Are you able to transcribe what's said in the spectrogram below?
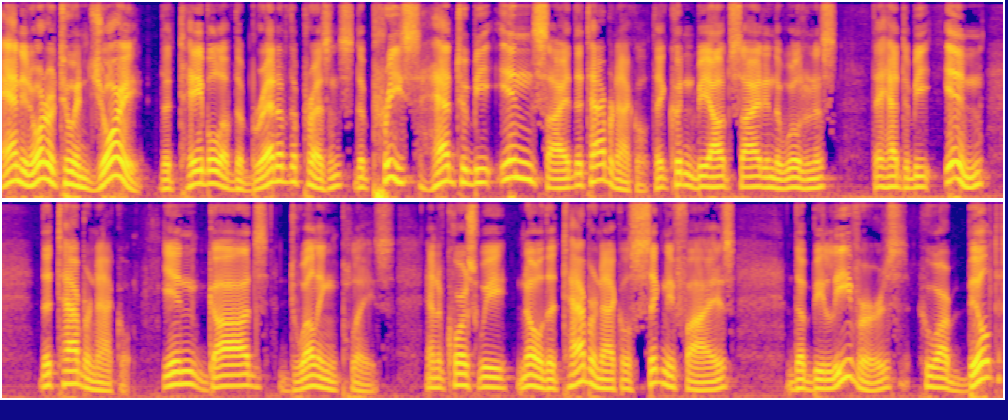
And in order to enjoy the table of the bread of the presence, the priests had to be inside the tabernacle. They couldn't be outside in the wilderness, they had to be in the tabernacle, in God's dwelling place. And of course, we know the tabernacle signifies the believers who are built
